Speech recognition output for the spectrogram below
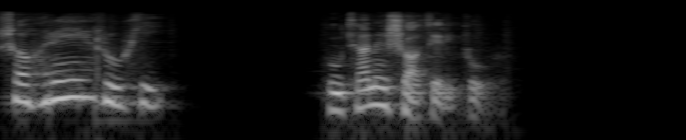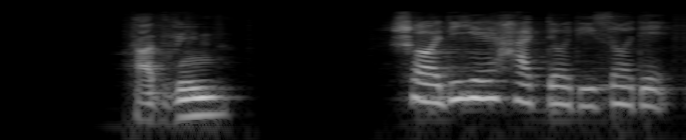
شهره روحی. هوتن شاطری پور تدوین شادی حدادی زاده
